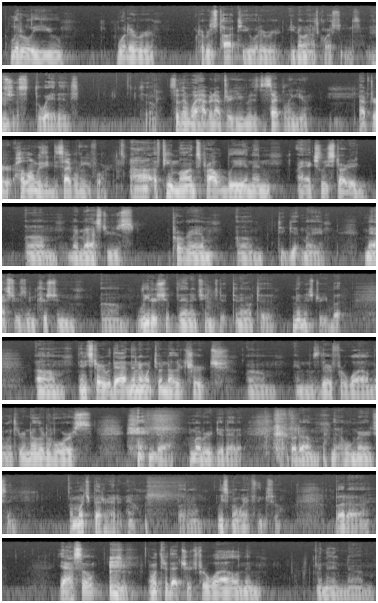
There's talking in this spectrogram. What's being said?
literally you, whatever, whatever is taught to you, whatever you don't ask questions. It's Mhm. just the way it is. So So then, what happened after he was discipling you? After how long was he discipling you for? uh, a few months probably, and then I actually started um, my master's program um, to get my master's in Christian um, leadership. Then I changed it to now to ministry, but um, and he started with that, and then I went to another church um, and was there for a while, and then went through another divorce, and uh, I'm not very good at it, but um, that whole marriage thing, I'm much better at it now, but um, at least my wife thinks so. But uh, yeah, so I went through that church for a while, and then and then um,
